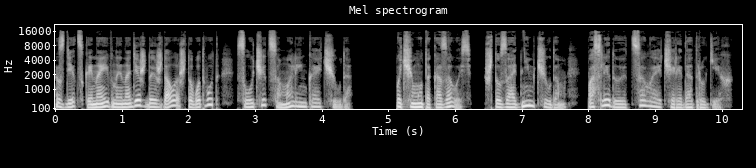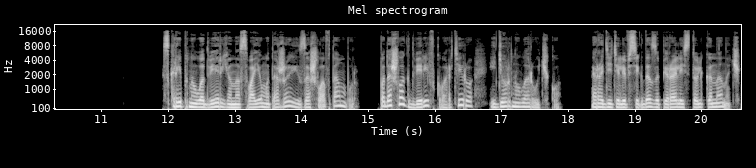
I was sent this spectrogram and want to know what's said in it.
с детской наивной надеждой ждала, что вот-вот случится маленькое чудо. Почему-то казалось, что за одним чудом последует целая череда других. Скрипнула дверью на своем этаже и зашла в тамбур. Подошла к двери в квартиру и дернула ручку. Родители всегда запирались только на ночь.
